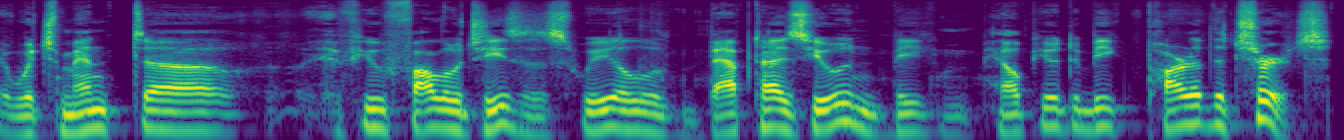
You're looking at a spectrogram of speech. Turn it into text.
which meant uh, if you follow Jesus, we'll baptize you and be, help you to be part of the church.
